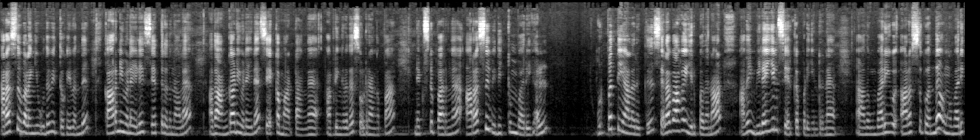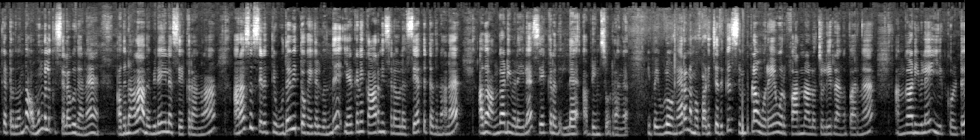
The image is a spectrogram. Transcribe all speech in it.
அரசு வழங்கிய உதவித்தொகை வந்து காரணி விலை விலையிலே சேர்த்துறதுனால அதை அங்காடி விலையில சேர்க்க மாட்டாங்க அப்படிங்கிறத சொல்றாங்கப்பா. நெக்ஸ்ட் பாருங்க அரசு விதிக்கும் வரிகள். உற்பத்தியாளருக்கு செலவாக இருப்பதனால் அவை விலையில் சேர்க்கப்படுகின்றன. அது வரி அரசுக்கு வந்து அவங்க வரி கட்டுறது வந்து அவங்களுக்கு செலவு தானே? அதனால அதை விலையில சேர்க்குறாங்களாம் அரசு செலுத்திய உதவித்தொகைகள் வந்து ஏற்கனவே காரணி செலவுல சேர்த்துட்டதுனால அது அங்காடி விலையில சேர்க்கறது இல்லை அப்படின்னு சொல்றாங்க. இப்போ இவ்வளோ நேரம் நம்ம படிச்சதுக்கு சிம்பிளா ஒரே ஒரு ஃபார்முலாவில் சொல்லிடுறாங்க பாருங்க. அங்காடி விலை ஈக்குவல் டு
